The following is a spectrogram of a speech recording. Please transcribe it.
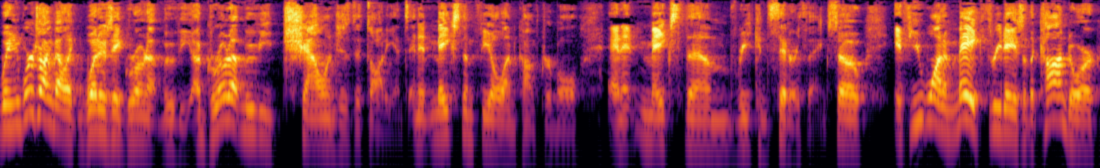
when we're talking about like what is a grown-up movie a grown-up movie challenges its audience and it makes them feel uncomfortable and it makes them reconsider things. So if you want to make three days of the condor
